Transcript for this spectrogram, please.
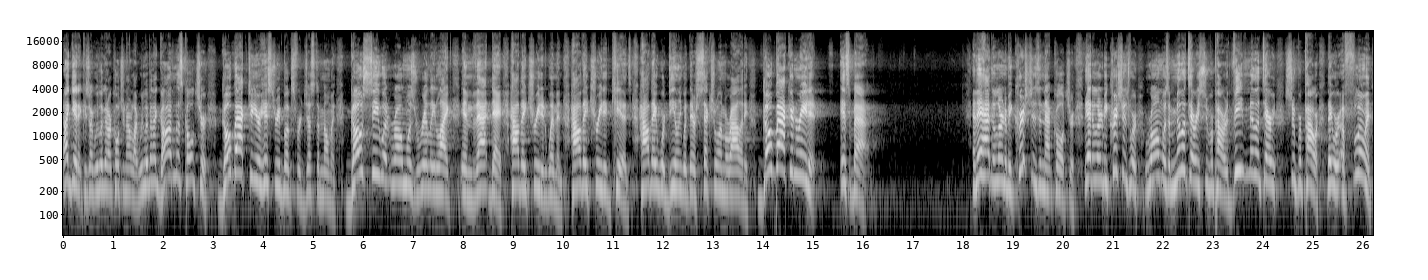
I get it because like we look at our culture now, we're like we live in a godless culture. Go back to your history books for just a moment. Go see what Rome was really like in that day. How they treated women, how they treated kids, how they were dealing with their sexual immorality. Go back and read it. It's bad. And they had to learn to be Christians in that culture. They had to learn to be Christians where Rome was a military superpower, the military superpower. They were affluent.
